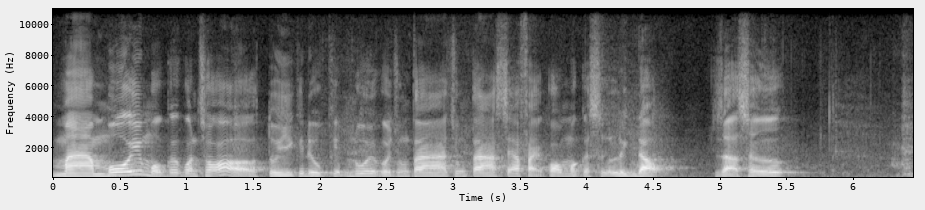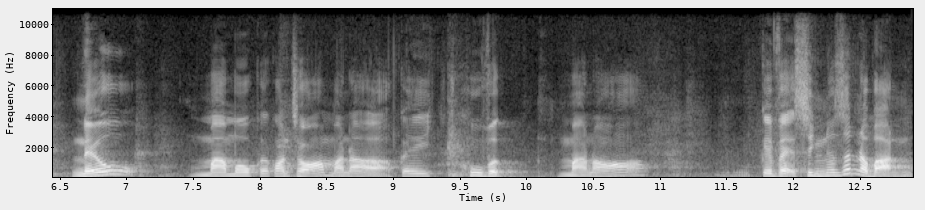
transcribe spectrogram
mà mỗi một cái con chó ở tùy cái điều kiện nuôi của chúng ta chúng ta sẽ phải có một cái sự linh động. Giả sử nếu mà một cái con chó mà nó ở cái khu vực mà nó, cái vệ sinh nó rất là bẩn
